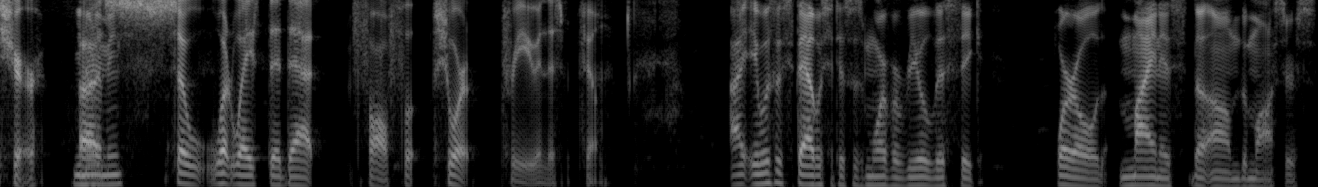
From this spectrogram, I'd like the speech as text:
Sure. You know uh, what I mean? So, what ways did that fall f- short for you in this film? I it was established that this was more of a realistic world minus the um the monsters.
